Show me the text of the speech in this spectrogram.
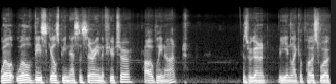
will will these skills be necessary in the future? Probably not, because we're going to be in like a post-work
